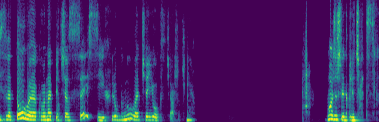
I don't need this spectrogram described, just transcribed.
після того, як вона під час сесії хлюбнула чайок з чашечки. Можеш відключатися.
